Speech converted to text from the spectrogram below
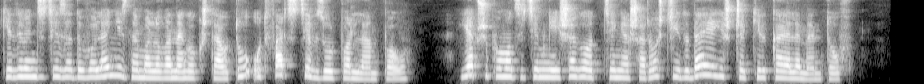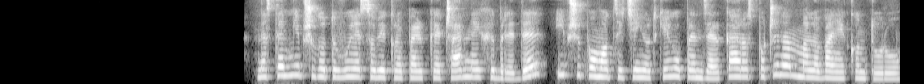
Kiedy będziecie zadowoleni z namalowanego kształtu, utwardźcie wzór pod lampą. Ja przy pomocy ciemniejszego odcienia szarości dodaję jeszcze kilka elementów. Następnie przygotowuję sobie kropelkę czarnej hybrydy i przy pomocy cieniutkiego pędzelka rozpoczynam malowanie konturu.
